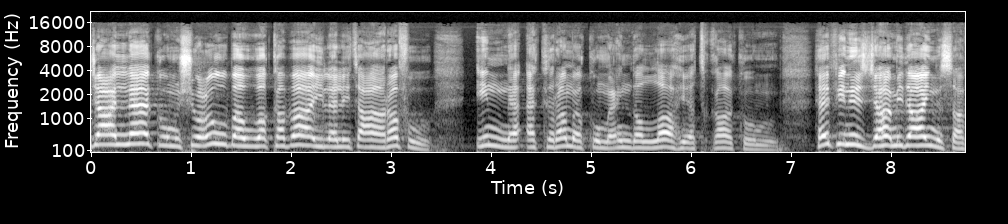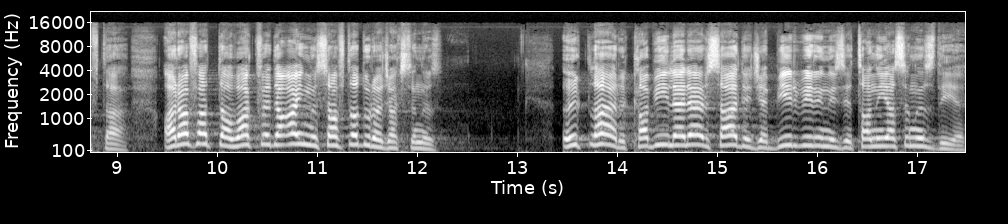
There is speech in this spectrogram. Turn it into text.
cealnakum şuuben ve kabaile li ta'arafu İnne ekremekum indallahi etkakum. Hepiniz camide aynı safta. Arafat'ta, vakfede aynı safta duracaksınız. Irklar, kabileler sadece birbirinizi tanıyasınız diye.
